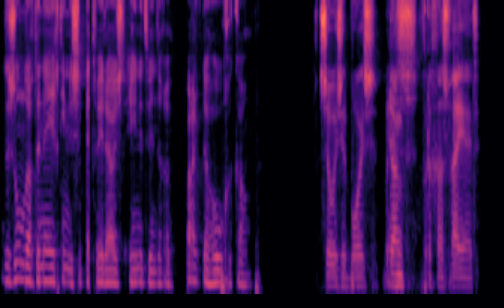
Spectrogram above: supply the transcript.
de zondag de 19e september 2021, een Park de Hoge Kamp. Zo is het, boys. Bedankt Yes. voor de gastvrijheid.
